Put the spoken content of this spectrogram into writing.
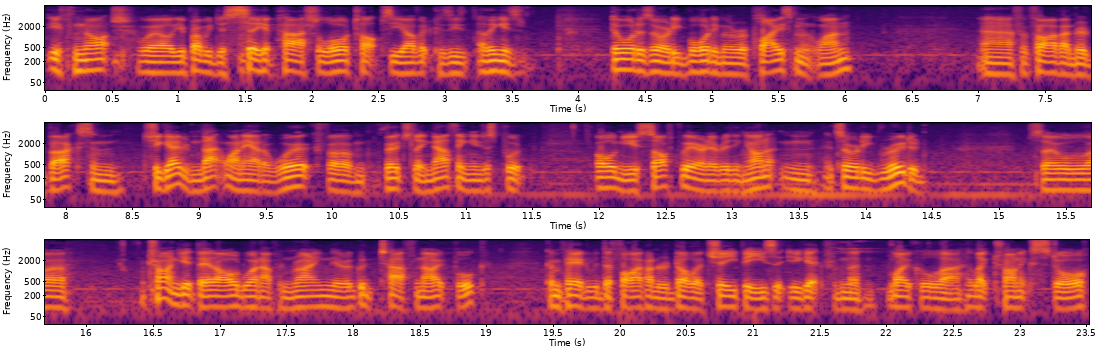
if not, well, you'll probably just see a partial autopsy of it because I think his daughter's already bought him a replacement one uh, for 500 bucks, and she gave him that one out of work for virtually nothing and just put all new software and everything on it, and it's already rooted. So uh, I'll try and get that old one up and running. They're a good tough notebook compared with the $500 cheapies that you get from the local uh, electronics store.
